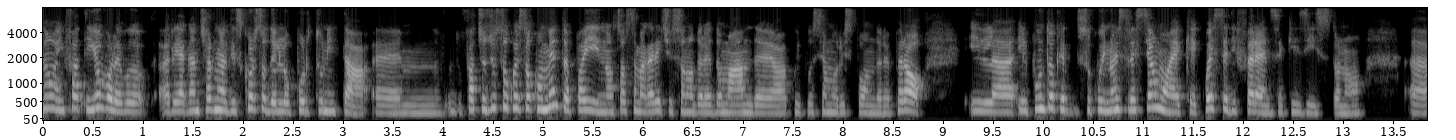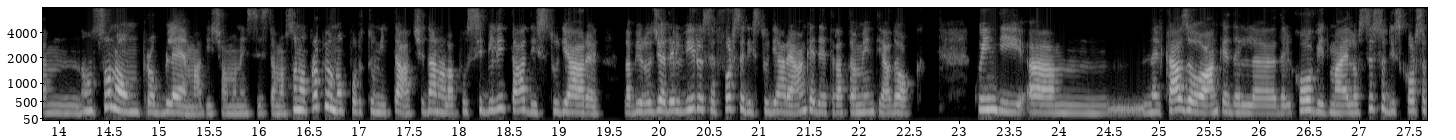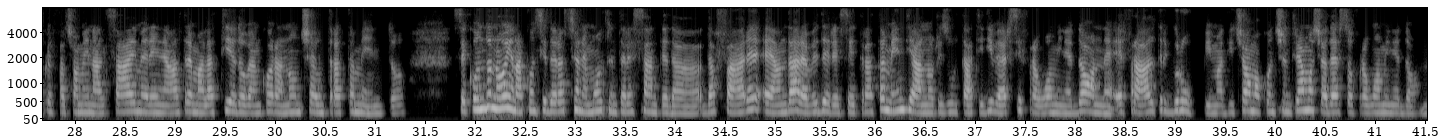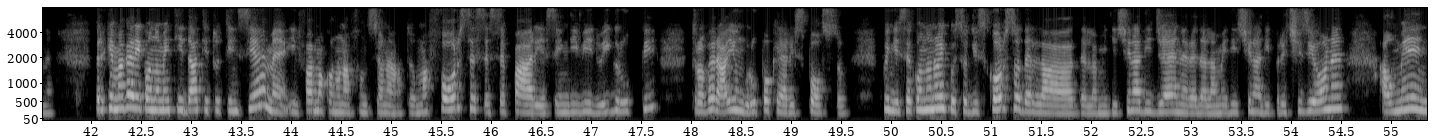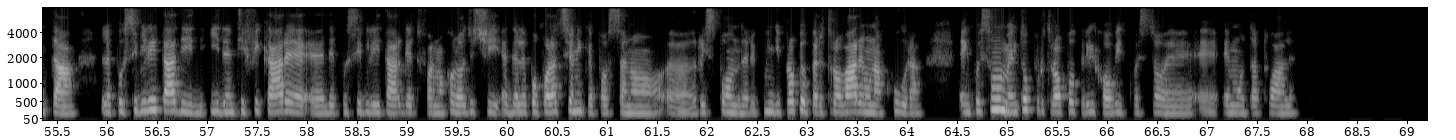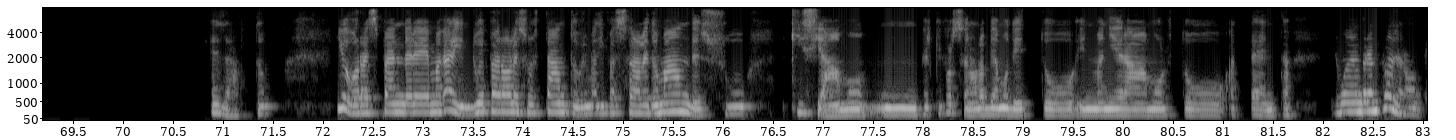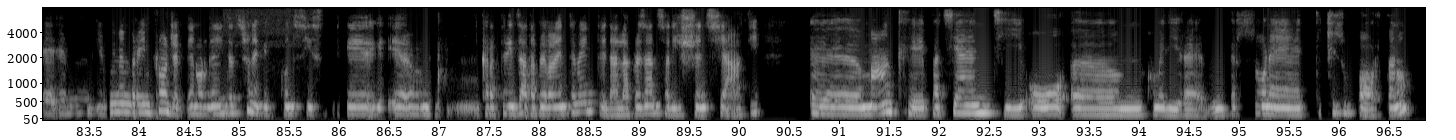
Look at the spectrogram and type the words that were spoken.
No, infatti io volevo riagganciarmi al discorso dell'opportunità. Eh, faccio giusto questo commento e poi non so se magari ci sono delle domande a cui possiamo rispondere, però il, il punto che, su cui noi stressiamo è che queste differenze che esistono ehm, non sono un problema, diciamo, nel sistema, sono proprio un'opportunità, ci danno la possibilità di studiare la biologia del virus e forse di studiare anche dei trattamenti ad hoc. Quindi um, nel caso anche del, del, Covid, ma è lo stesso discorso che facciamo in Alzheimer e in altre malattie dove ancora non c'è un trattamento, secondo noi una considerazione molto interessante da, da fare è andare a vedere se i trattamenti hanno risultati diversi fra uomini e donne e fra altri gruppi, ma diciamo concentriamoci adesso fra uomini e donne, perché magari quando metti i dati tutti insieme il farmaco non ha funzionato, ma forse se separi e se individui i gruppi troverai un gruppo che ha risposto. Quindi secondo noi questo discorso della, della medicina di genere, della medicina di precisione, aumenta le possibilità di identificare eh, dei possibili target farmacologici e delle popolazioni che possano eh, rispondere, quindi proprio per trovare una cura. E in questo momento purtroppo per il Covid questo è, è, è molto attuale. Esatto. Io vorrei spendere magari due parole soltanto prima di passare alle domande su chi siamo, mm, perché forse non l'abbiamo detto in maniera molto attenta. Il Women Brain Project è, il Women Brain Project è un'organizzazione che, consiste, è caratterizzata prevalentemente dalla presenza di scienziati, eh, ma anche pazienti o, ehm, come dire, persone che ci supportano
